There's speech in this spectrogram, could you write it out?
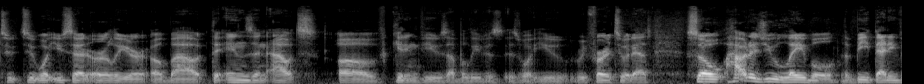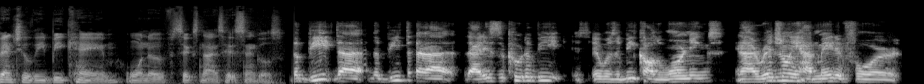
to, to what you said earlier about the ins and outs of getting views, I believe is, is what you referred to it as. So, how did you label the beat that eventually became one of Six Nine's hit singles? The beat that the beat that that is the Kooda beat. It was a beat called Warnings, and I originally had made it for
